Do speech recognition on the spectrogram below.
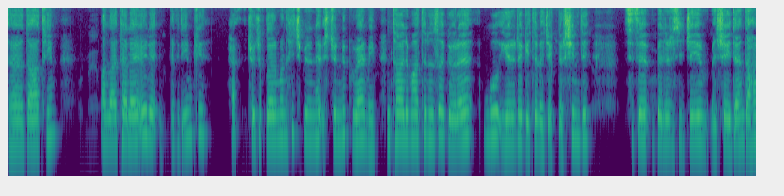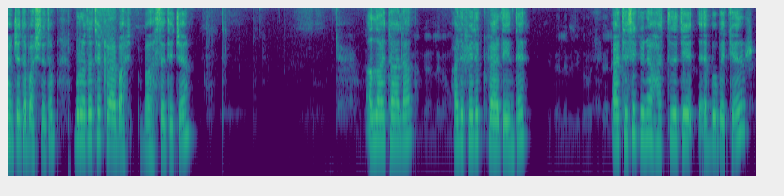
e, dağıtayım. allah Teala'ya öyle diyeyim ki çocuklarımın hiçbirine üstünlük vermeyeyim. Talimatınıza göre bu yerine getirilecektir. Şimdi size belirteceğim şeyden daha önce de başladım. Burada tekrar bahsedeceğim. allah Teala halifelik verdiğinde ertesi günü Hazreti Ebu Bekir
